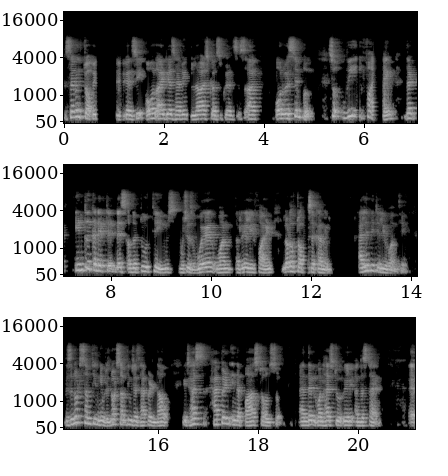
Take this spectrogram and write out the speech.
The seventh topic, you can see all ideas having large consequences are always simple. So we find that interconnectedness of the two themes, which is where one really find a lot of topics are coming. And let me tell you one thing. This is not something new. It's not something which has happened now. It has happened in the past also. And then one has to really understand. Uh,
